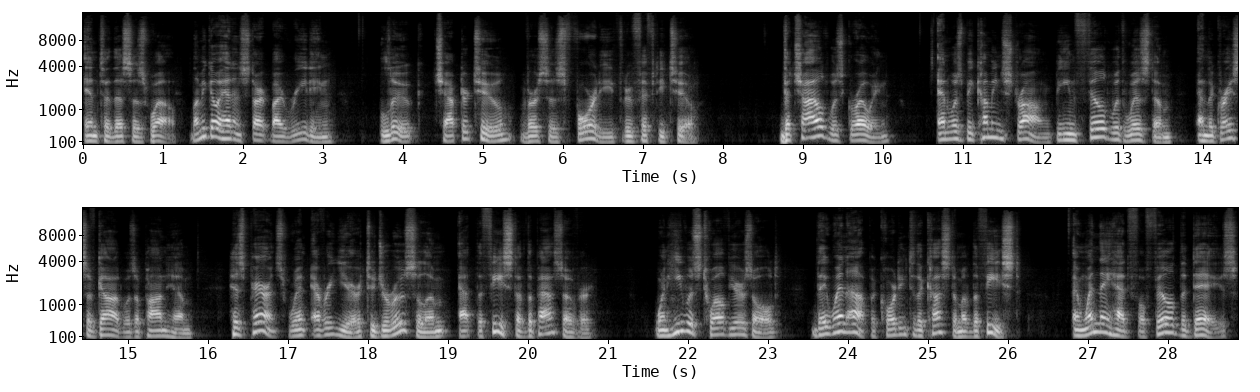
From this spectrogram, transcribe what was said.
into this as well. Let me go ahead and start by reading Luke chapter 2, verses 40 through 52. The child was growing and was becoming strong, being filled with wisdom, and the grace of God was upon him. His parents went every year to Jerusalem at the feast of the Passover. When he was twelve years old, they went up according to the custom of the feast. And when they had fulfilled the days,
